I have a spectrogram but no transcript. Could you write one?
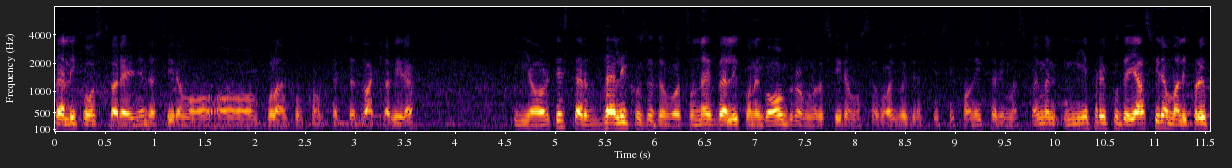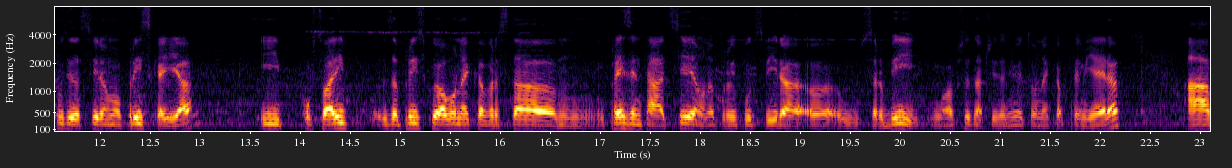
veliko ostvarenje da sviramo o Pulankov koncert za dva klavira i orkestar veliko zadovoljstvo, ne veliko nego ogromno da sviramo sa vojvođanskim simfoničarima s kojima nije prvi put da ja sviram, ali prvi put je da sviramo Priska i ja. I u stvari za Prisku je ovo neka vrsta prezentacije, ona prvi put svira u Srbiji uopšte, znači za nju je to neka premijera. A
